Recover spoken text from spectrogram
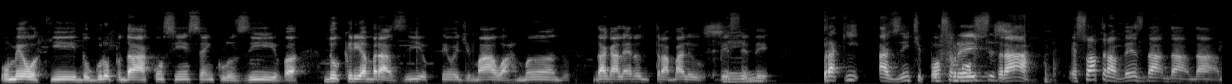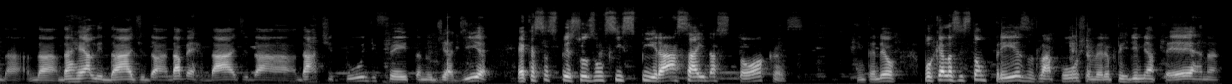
o meu aqui, do grupo da Consciência Inclusiva, do Cria Brasil, que tem o Edmar, o Armando, da galera do trabalho Sim. PCD, para que a gente possa mostrar é só através da, da, da, da, da realidade, da, da verdade, da, da atitude feita no dia a dia, é que essas pessoas vão se inspirar a sair das tocas, entendeu? Porque elas estão presas lá, poxa, velho, eu perdi minha perna,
